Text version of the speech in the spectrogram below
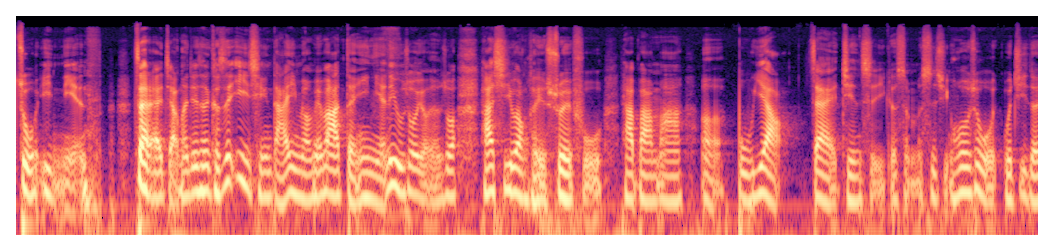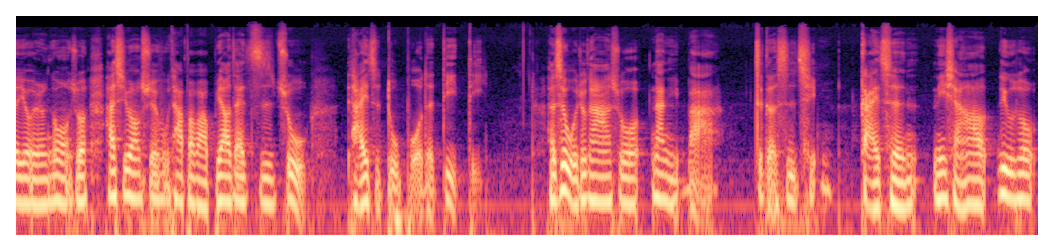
做一年再来讲那件事。可是疫情打疫苗没办法等一年。例如说有人说他希望可以说服他爸妈，呃，不要再坚持一个什么事情，或者说我我记得有人跟我说，他希望说服他爸爸不要再资助他一直赌博的弟弟，可是我就跟他说，那你把这个事情改成你想要，例如说，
